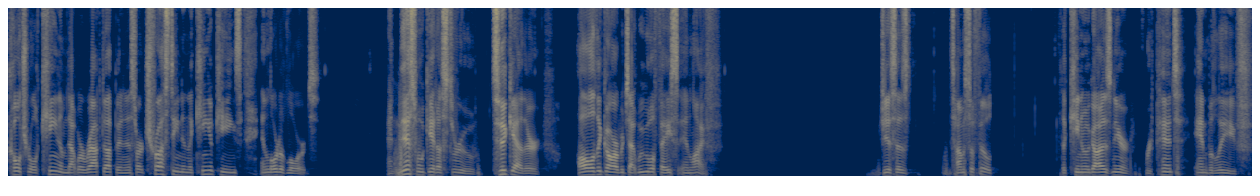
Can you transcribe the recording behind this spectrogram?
cultural kingdom that we're wrapped up in and start trusting in the King of Kings and Lord of Lords. And this will get us through together all the garbage that we will face in life. Jesus says, time is fulfilled. The kingdom of God is near. Repent and believe.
